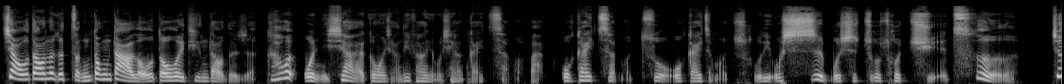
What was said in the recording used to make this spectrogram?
叫到那个整栋大楼都会听到的人。他会稳下来跟我讲，丽芳姨，我现在该怎么办？我该怎么做？我该怎么处理？我是不是做错决策了？就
